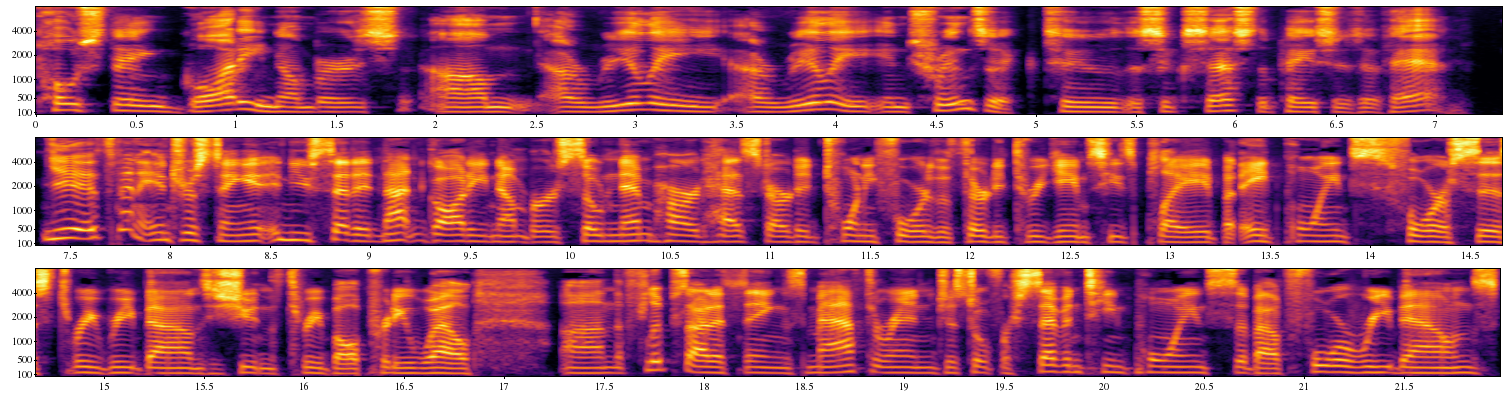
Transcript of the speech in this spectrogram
posting gaudy numbers, um, are really are really intrinsic to the success the Pacers have had. Yeah, it's been interesting. And you said it, not gaudy numbers. So Nembhard has started 24 of the 33 games he's played, but eight points, four assists, three rebounds. He's shooting the three ball pretty well. on the flip side of things, Mathurin, just over 17 points, about four rebounds,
